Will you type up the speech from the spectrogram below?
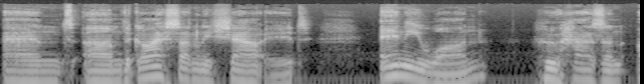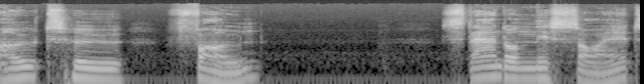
and um, the guy suddenly shouted, Anyone who has an O2 phone, stand on this side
